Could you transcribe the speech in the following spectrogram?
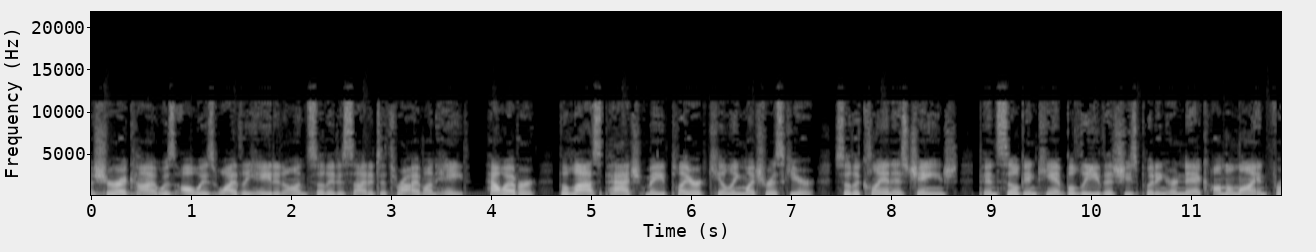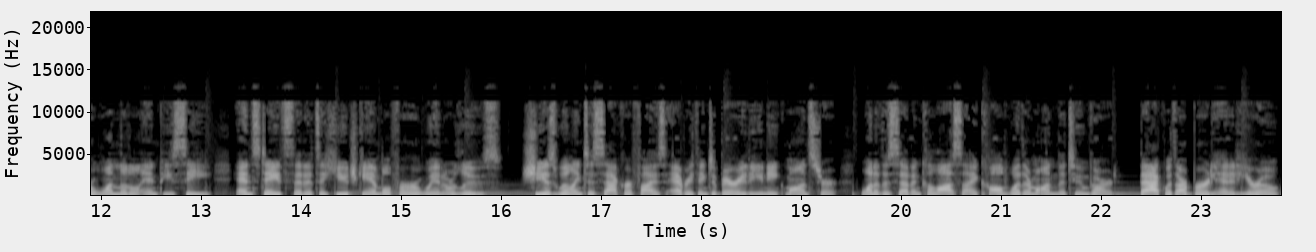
Ashurakai was always widely hated on, so they decided to thrive on hate. However, the last patch made player killing much riskier, so the clan has changed. Pencilgon can't believe that she's putting her neck on the line for one little NPC, and states that it's a huge gamble for her win or lose. She is willing to sacrifice everything to bury the unique monster, one of the seven colossi called Wethermon the Tomb Guard. Back with our bird-headed hero,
